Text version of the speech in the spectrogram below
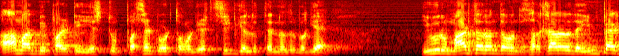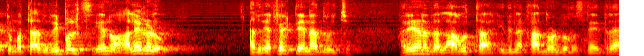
ಆಮ್ ಆದ್ಮಿ ಪಾರ್ಟಿ ಎಷ್ಟು ಪರ್ಸೆಂಟ್ ಓಟ್ ತೊಗೊಂಡು ಎಷ್ಟು ಸೀಟ್ ಗೆಲ್ಲುತ್ತೆ ಅನ್ನೋದ್ರ ಬಗ್ಗೆ ಇವರು ಮಾಡ್ತಾ ಇರೋಂಥ ಒಂದು ಸರ್ಕಾರದ ಇಂಪ್ಯಾಕ್ಟ್ ಮತ್ತು ಅದು ರಿಪಲ್ಸ್ ಏನು ಅಲೆಗಳು, ಅದ್ರ ಎಫೆಕ್ಟ್ ಏನಾದರೂ ಚ ಹರಿಯಾಣದಲ್ಲಿ ಆಗುತ್ತಾ? ಇದನ್ನು ಕಾದು ನೋಡಬೇಕು ಸ್ನೇಹಿತರೆ.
